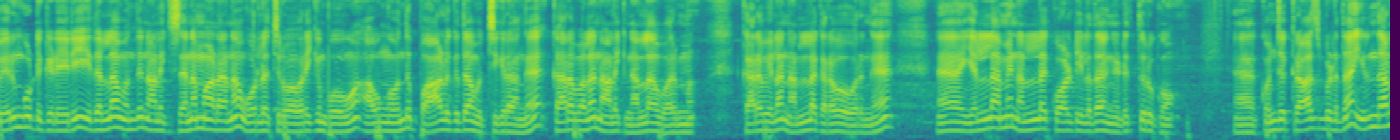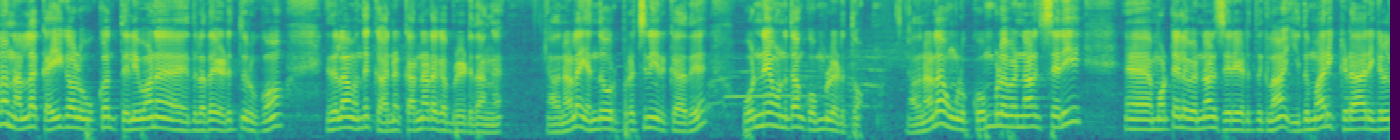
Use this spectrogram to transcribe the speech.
பெருங்கூட்டு கிடையறி இதெல்லாம் வந்து நாளைக்கு செனமாடானா ஒரு லட்ச ரூபா வரைக்கும் போகும். அவங்க வந்து பாலுக்கு தான் வச்சுக்கிறாங்க. கறவைலாம் நாளைக்கு நல்லா வரும். கறவைலாம் நல்ல கறவை வருங்க. எல்லாமே நல்ல குவாலிட்டியில் தான் இங்கே எடுத்திருக்கோம். கொஞ்சம் கிராஸ் பீடு தான். இருந்தாலும் நல்ல கை கால் ஊக்கம் தெளிவான இதில் தான் எடுத்திருக்கோம். இதெல்லாம் வந்து கர்நாடகா பிரீடு தாங்க. அதனால் எந்த ஒரு பிரச்சனையும் இருக்காது. ஒன்றே ஒன்று தான் கொம்பில் எடுத்தோம். அதனால் உங்களுக்கு கொம்பில் வேணாலும் சரி மொட்டையில் வேணாலும் சரி எடுத்துக்கலாம். இது மாதிரி கிடாரிகள்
